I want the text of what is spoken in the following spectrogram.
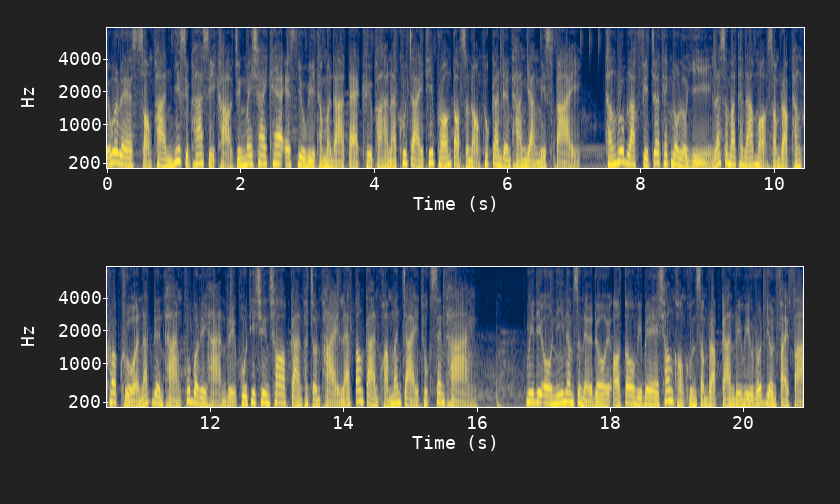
Everest 2025 สีขาวจึงไม่ใช่แค่ SUV ธรรมดาแต่คือพาหนะคู่ใจที่พร้อมตอบสนองทุกการเดินทางอย่างมีสไตล์ทั้งรูปลักษณ์ฟีเจอร์เทคโนโลยีและสมรรถนะเหมาะสำหรับทั้งครอบครัวนักเดินทางผู้บริหารหรือผู้ที่ชื่นชอบการผจญภัยและต้องการความมั่นใจทุกเส้นทาง วิดีโอนี้นำเสนอโดย Auto v i b e ช่องของคุณสำหรับการรีวิวรถยนต์ไฟฟ้า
